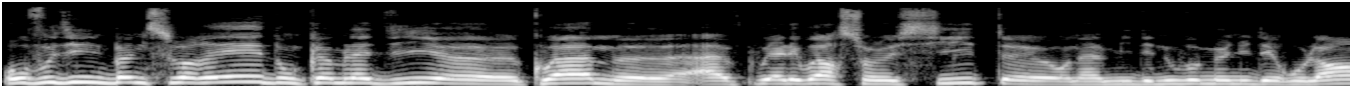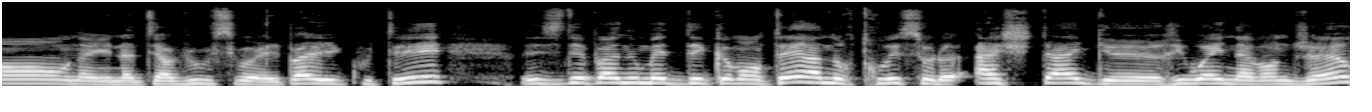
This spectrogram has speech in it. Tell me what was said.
On vous dit une bonne soirée, donc comme l'a dit euh, Quam, euh, vous pouvez aller voir sur le site, euh, on a mis des nouveaux menus déroulants, on a une interview si vous n'allez pas l'écouter. N'hésitez pas à nous mettre des commentaires, à nous retrouver sur le hashtag Rewind Avengers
